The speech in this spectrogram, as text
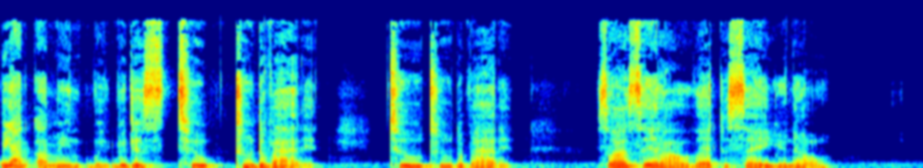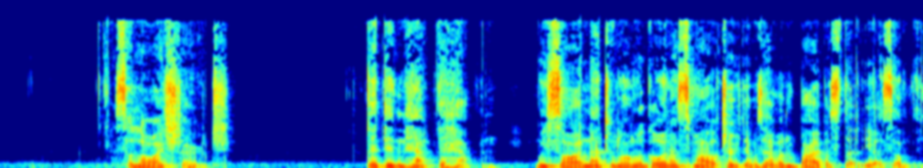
we got, I mean, we, we just too, too divided. Too, too divided. So I said all that to say, you know, it's a large church. That didn't have to happen. We saw it not too long ago in a small church that was having a Bible study or something.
